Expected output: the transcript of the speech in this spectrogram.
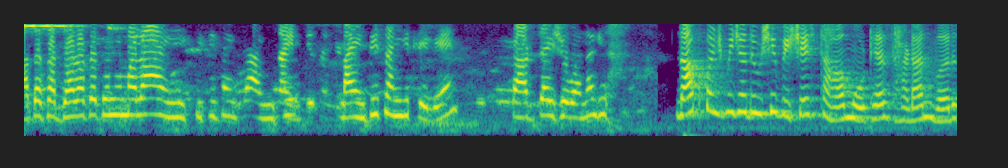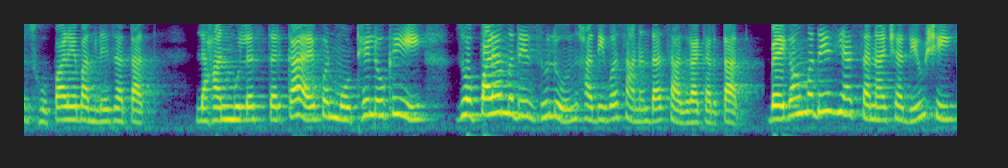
आता सध्याला तर त्यांनी मला किती सांगितलं? ऐंशी नाईन्टी सांगितलेले. साठच्या हिशोबानं घे नागपंचमीच्या दिवशी विशेषतः मोठ्या झाडांवर झोपाळे बांधले जातात. लहान मुलंच तर काय पण मोठे लोकही झोपाळ्यामध्ये झुलून हा दिवस आनंदात साजरा करतात. बेळगावमध्येच या सणाच्या दिवशी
